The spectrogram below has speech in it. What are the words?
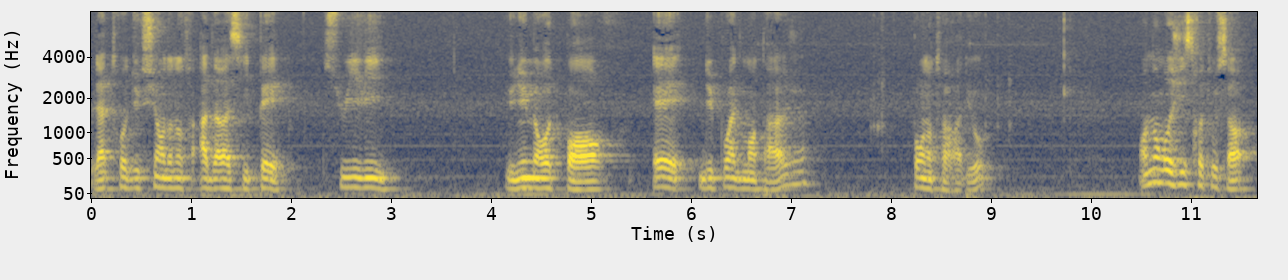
l'introduction de notre adresse IP suivie du numéro de port et du point de montage pour notre radio. On enregistre tout ça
